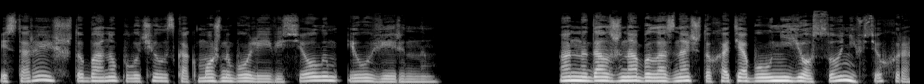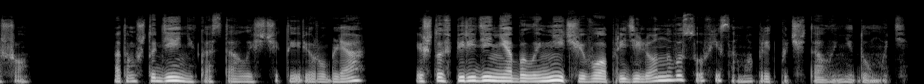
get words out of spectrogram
и стараясь, чтобы оно получилось как можно более веселым и уверенным. Анна должна была знать, что хотя бы у нее, Сони, все хорошо. О том, что денег осталось 4 рубля, и что впереди не было ничего определенного, Софья сама предпочитала не думать.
